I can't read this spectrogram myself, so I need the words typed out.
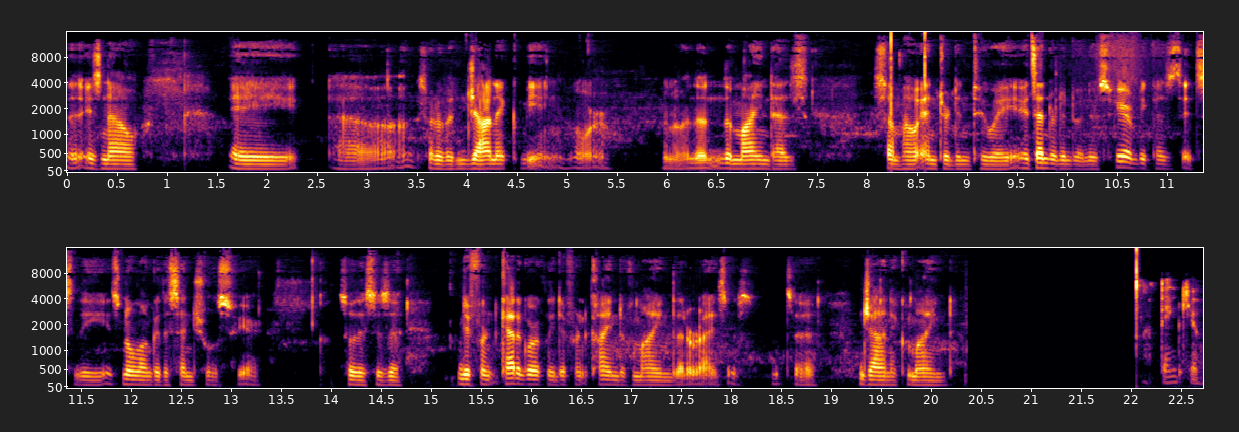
is now a uh, sort of a jhanic being, or you know, the the mind has somehow entered into a it's entered into a new sphere because it's the it's no longer the sensual sphere. So this is a different, categorically different kind of mind that arises. It's a jhanic mind. Thank you.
